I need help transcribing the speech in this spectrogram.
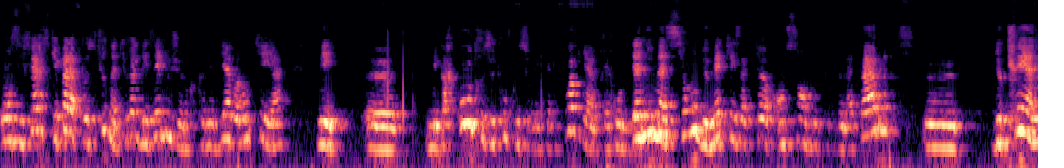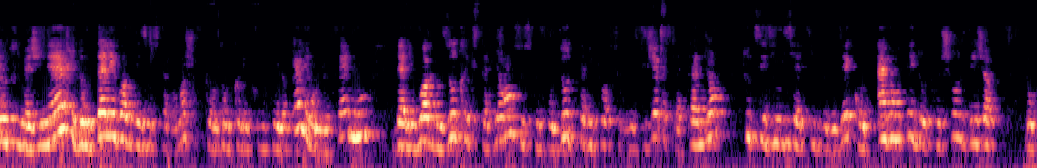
on sait faire, ce qui n'est pas la posture naturelle des élus, je le reconnais bien volontiers. Hein. Mais, euh, mais par contre, je trouve que sur les territoires, il y a un vrai rôle d'animation, de mettre les acteurs ensemble autour de la table. Euh, de créer un autre imaginaire et donc d'aller voir des expériences. Moi, je trouve qu'en tant que collectivité locale, et on le fait, nous, d'aller voir des autres expériences, ce que font d'autres territoires sur des sujets, parce qu'il y a plein de gens, toutes ces initiatives de qui ont inventé d'autres choses déjà. Donc,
